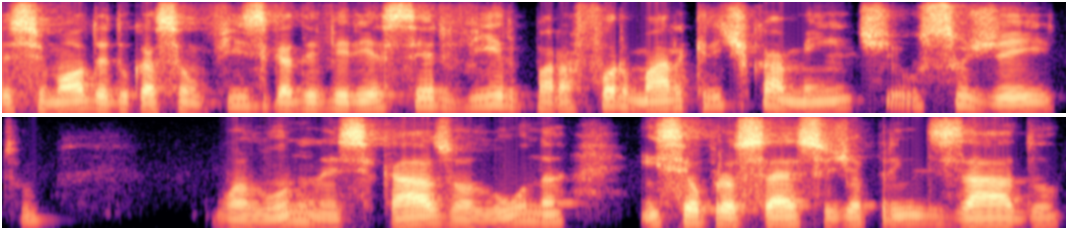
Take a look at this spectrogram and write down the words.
Desse modo, a educação física deveria servir para formar criticamente o sujeito, o aluno, nesse caso, a aluna, em seu processo de aprendizado,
